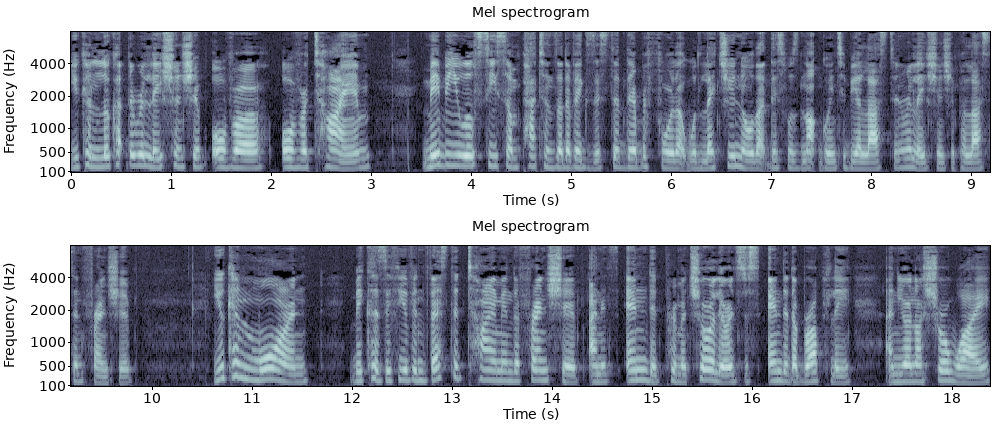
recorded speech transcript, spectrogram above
you can look at the relationship over over time maybe you will see some patterns that have existed there before that would let you know that this was not going to be a lasting relationship a lasting friendship you can mourn because if you've invested time in the friendship and it's ended prematurely or it's just ended abruptly and you're not sure why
